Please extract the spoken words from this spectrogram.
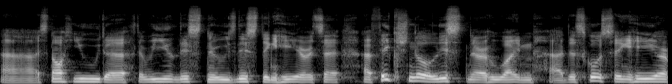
Uh, it's not you, the, the real listener who's listening here. It's a, a fictional listener who I'm uh, discussing here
